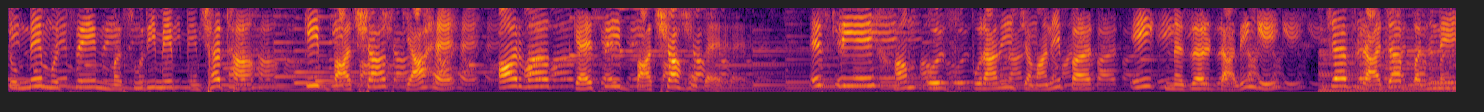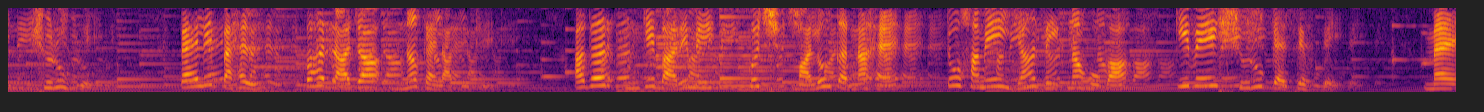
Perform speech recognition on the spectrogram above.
तुमने मुझसे मसूरी में पूछा था कि बादशाह क्या है और वह कैसे बादशाह हो गए इसलिए हम उस पुराने जमाने पर एक नज़र डालेंगे जब राजा बनने शुरू हुए। पहले पहल वह राजा न कहलाते थे। अगर उनके बारे में कुछ मालूम करना है तो हमें यह देखना होगा कि वे शुरू कैसे हुए। मैं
